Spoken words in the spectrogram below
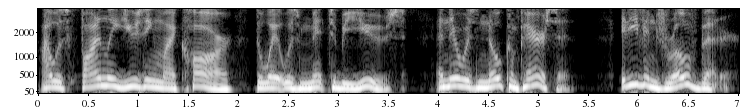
I was finally using my car the way it was meant to be used and there was no comparison. It even drove better.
